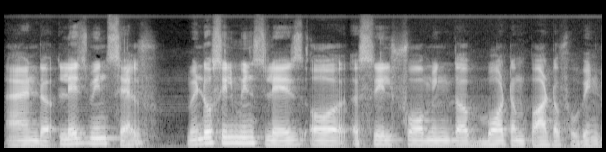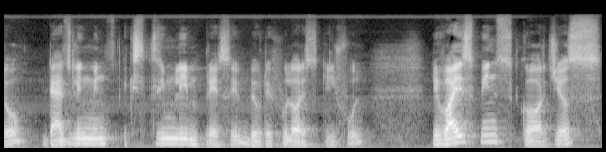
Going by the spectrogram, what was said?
And uh, ledge means self. Window sill means ledge or a sill forming the bottom part of a window. Dazzling means extremely impressive, beautiful or skillful. Device means gorgeous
